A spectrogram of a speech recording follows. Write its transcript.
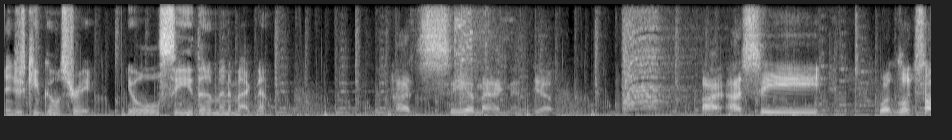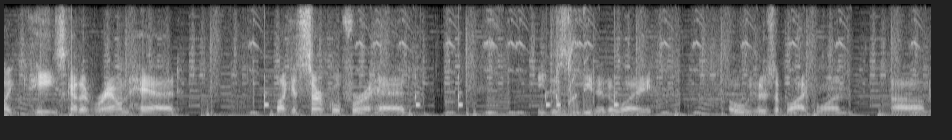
And just keep going straight. You'll see them in a magnet. I see a magnet. Yep. I I see what looks like he's got a round head, like a circle for a head. He just yeeted away. Oh, there's a black one. Um,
